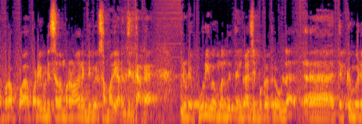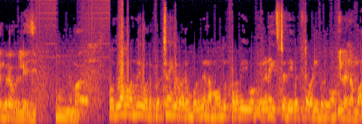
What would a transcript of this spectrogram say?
அப்புறம் ப படைவிடி சிதம்பரநாதன் ரெண்டு பேர் சமாதி அடைஞ்சிருக்காங்க. என்னுடைய பூர்வீகம் வந்து தென்காசி பக்கத்தில் உள்ள தெற்குமேடுங்கிற வில்லேஜ். பொதுவாக வந்து ஒரு பிரச்சனைகள் வரும்பொழுது நம்ம வந்து குலதெய்வம் இல்லைன்னா இஷ்ட தெய்வத்திட்ட வழிபடுவோம். இல்ல நம்ம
